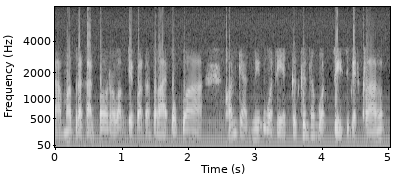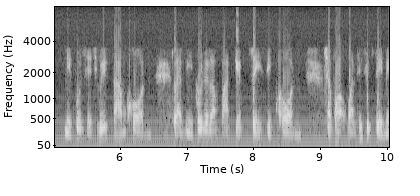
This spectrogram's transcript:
ตามมาตรการเฝ้าระวัง 7 วันอันตราย พบว่าขอนแก่นมีอุบัติเหตุเกิดขึ้นทั้งหมด 41 ครั้ง มีผู้เสียชีวิต 3 คน และมีผู้ได้รับบาดเจ็บ 40 คน เฉพาะวันที่ 14 เม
